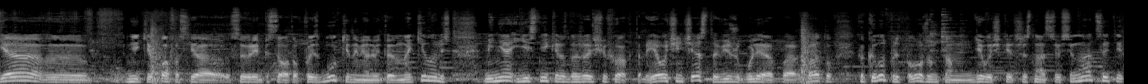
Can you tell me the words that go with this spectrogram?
я, э, некий пафос, я в свое время писал это в Фейсбуке, на меня люди накинулись. Меня есть некий раздражающий фактор. Я очень часто вижу, гуляя по Арбату, как идут, предположим, там девочки от 16-18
